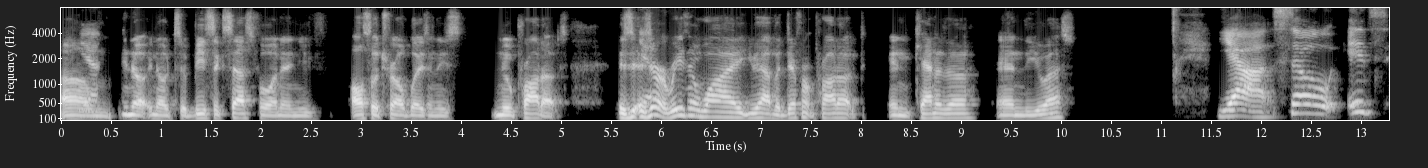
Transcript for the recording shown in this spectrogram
um, yeah. you know, you know, to be successful, and then you've also trailblazing these new products. Is is there a reason why you have a different product in Canada and the U.S.? Yeah, so it's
